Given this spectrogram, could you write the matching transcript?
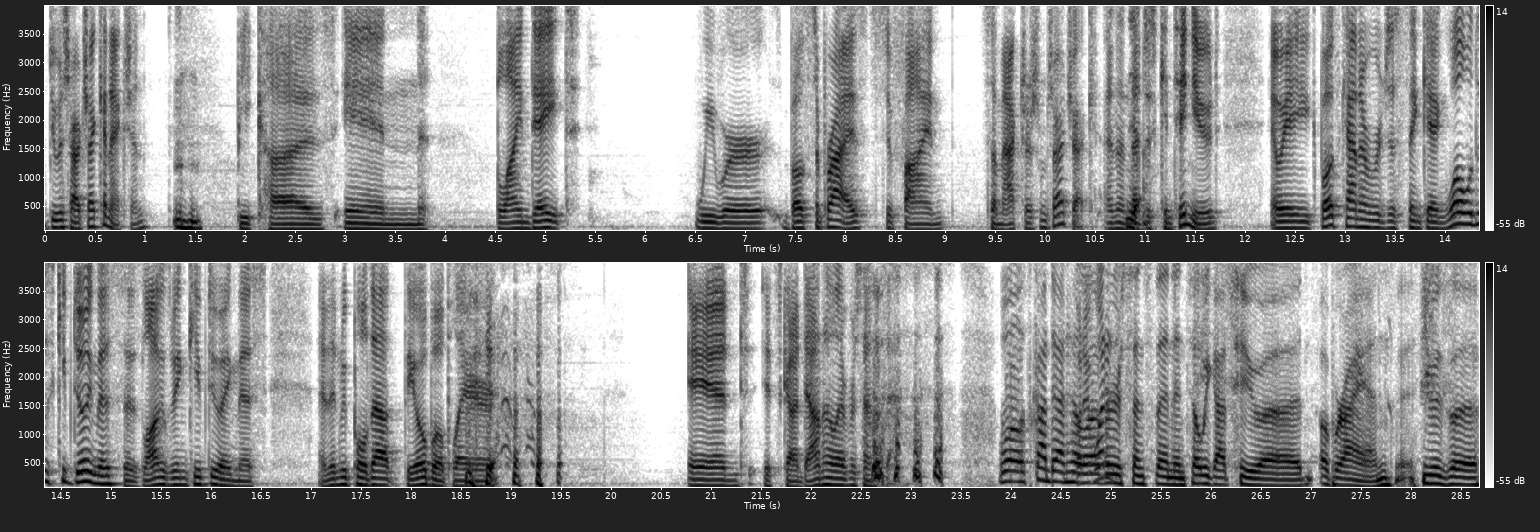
do a Star Trek connection mm-hmm. because in Blind Date, we were both surprised to find some actors from Star Trek. And then Yeah. that just continued. And we both kind of were just thinking, well, we'll just keep doing this as long as we can keep doing this. And then we pulled out the oboe player. and it's gone downhill ever since then. Well, it's gone downhill But I wanted- ever since then until we got to uh, O'Brien. He was a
